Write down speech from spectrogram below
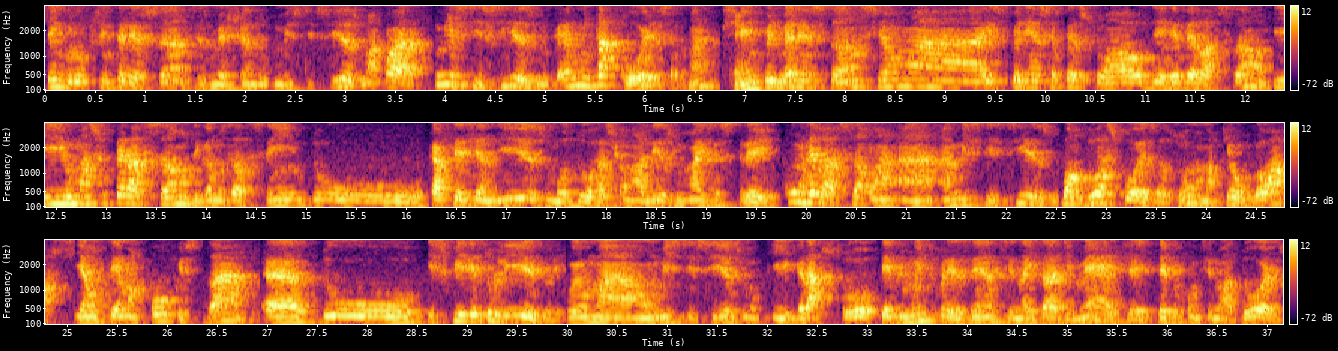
tem grupos interessantes mexendo com misticismo. Agora, misticismo é muita coisa, né? Sim. Em primeira instância, uma experiência pessoal de revelação e uma superação, digamos assim, do cartesianismo, do racionalismo mais estreito. Com relação a, a, a misticismo, bom, duas coisas. Uma, que eu gosto, e é um tema pouco estudado, é do espírito livre. Foi uma, um misticismo que graçou, teve muito presente na Idade Média e teve continuadores,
